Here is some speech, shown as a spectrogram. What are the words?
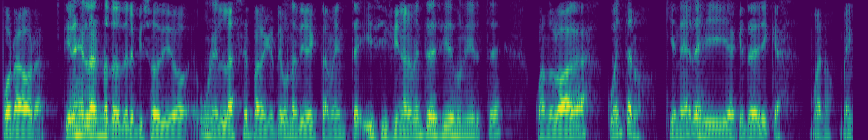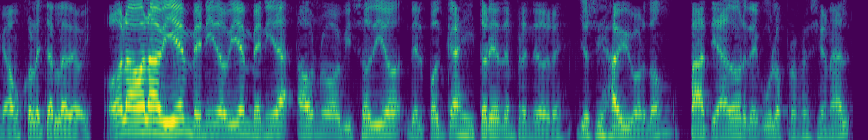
por ahora. Tienes en las notas del episodio un enlace para que te unas directamente y si finalmente decides unirte, cuando lo hagas, cuéntanos quién eres y a qué te dedicas. Bueno, venga, vamos con la charla de hoy. Hola, hola, bienvenido, bienvenida a un nuevo episodio del podcast Historias de Emprendedores. Yo soy Javi Bordón, pateador de culos profesional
